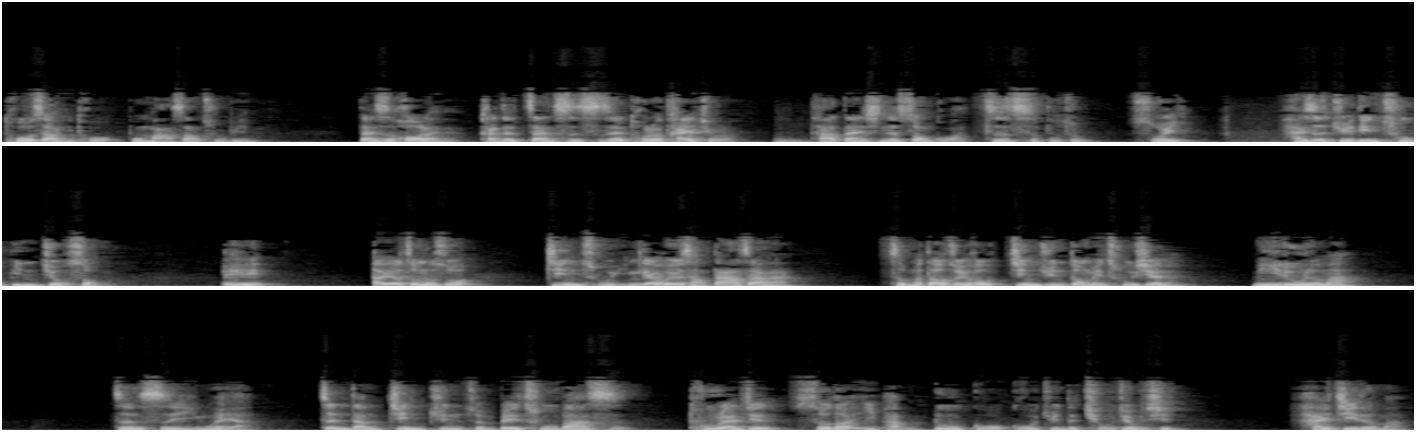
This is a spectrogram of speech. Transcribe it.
拖上一拖，不马上出兵，但是后来呢，看着战事实在拖了太久了，他担心的宋国啊支持不住，所以还是决定出兵救宋。哎，啊要这么说，晋楚应该会有场大战啊？怎么到最后晋军都没出现呢？迷路了吗？这是因为啊，正当晋军准备出发时，突然间收到一旁陆国国君的求救信，还记得吗？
